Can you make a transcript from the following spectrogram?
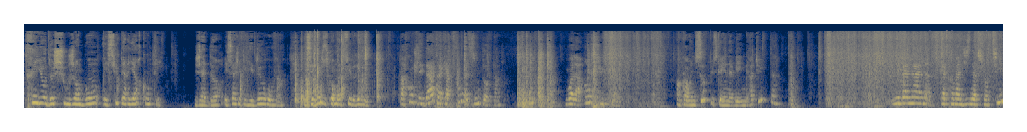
Trio de choux jambon et supérieur comté. J'adore. Et ça j'ai payé 2,20 euros. Et c'est bon jusqu'au mois de février. Par contre les dates à Carrefour, elles sont top. Hein. Voilà, ensuite, encore une soupe, puisqu'il y en avait une gratuite. Les bananes, 99 centimes.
